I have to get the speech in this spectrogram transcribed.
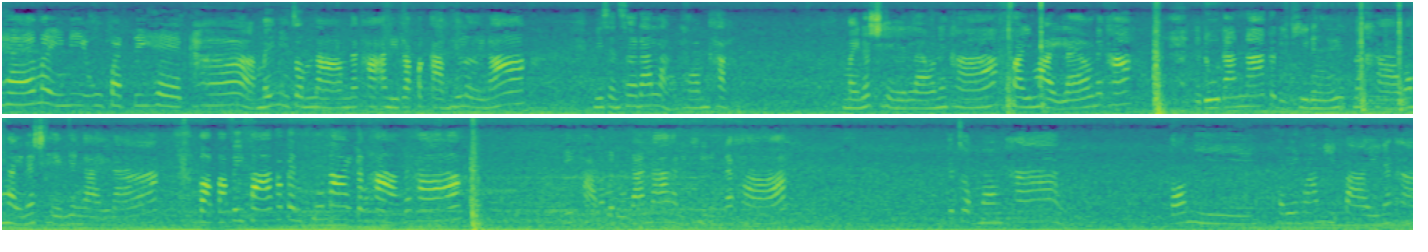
แท้ไม่มีอุบัติเหตุค่ะ ไม่มีจมน้ำนะคะ อันนี้รับประกันให้เลยนะ มีเซ็นเซอร์ด้านหลังพร้อมค่ะ ไมเนอร์เชนแล้วนะคะไฟใหม่แล้วนะคะ เดี๋ยวดูด้านหน้ากันอีกทีหนึ่งนิดนะคะ ว่าไมเนอร์เชนยังไงนะเบาะปรับไฟฟ้าก็เป็นคู่หน้าอีกต่างหากนะคะนี่ค่ะเรามาดูด้านหน้ากันอีกทีหนึ่งนะคะ กระจกมองข้าง ก็มีเขาเรียกว่ามีไฟนะคะ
